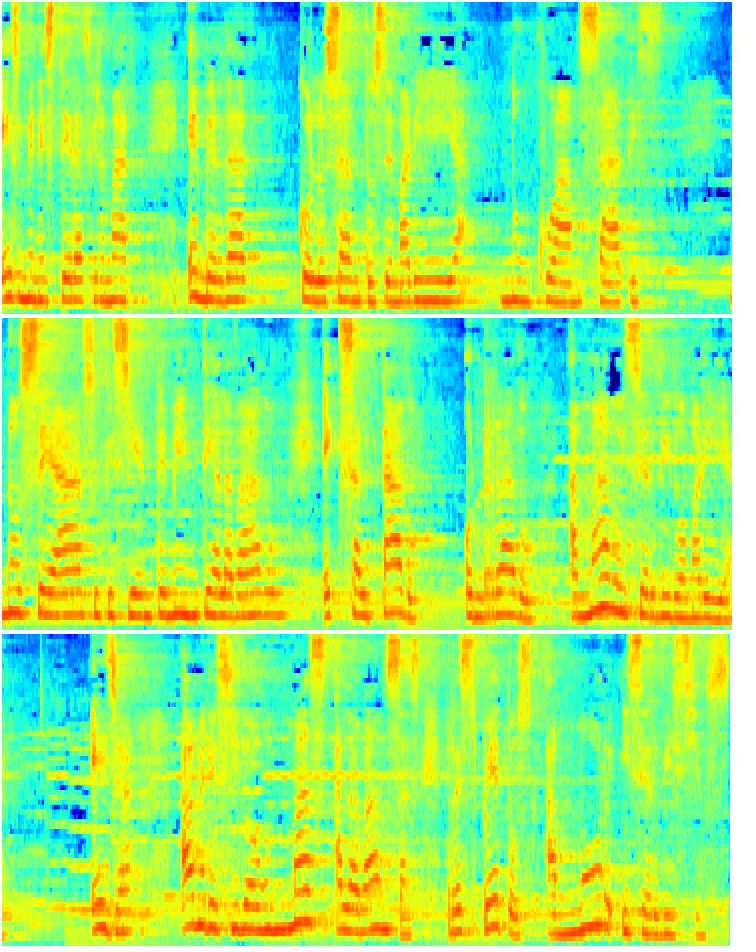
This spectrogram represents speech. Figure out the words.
es menester afirmar, en verdad, con los santos de María, nunquam satis no se ha suficientemente alabado, exaltado, honrado, amado y servido a María. Ella ha merecido aún más alabanzas, respetos, amor y servicios.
